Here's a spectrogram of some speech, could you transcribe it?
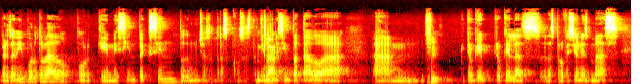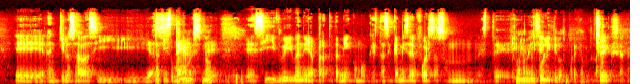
Pero también por otro lado, porque me siento exento de muchas otras cosas. También Claro. me siento atado a... a, mm, creo que, creo que las, las profesiones más eh, anquilosadas y, y Las así STEMs, ¿no? este, eh, sí, y aparte también como que estás en camisa de fuerza son este, los políticos, por ejemplo. Sí, exacto.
